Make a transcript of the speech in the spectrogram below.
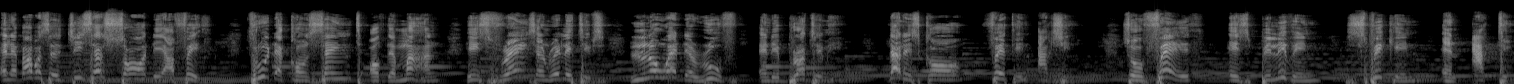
And the Bible says Jesus saw their faith. Through the consent of the man, his friends and relatives lowered the roof and they brought him in. That is called faith in action. So faith is believing, speaking, and acting.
